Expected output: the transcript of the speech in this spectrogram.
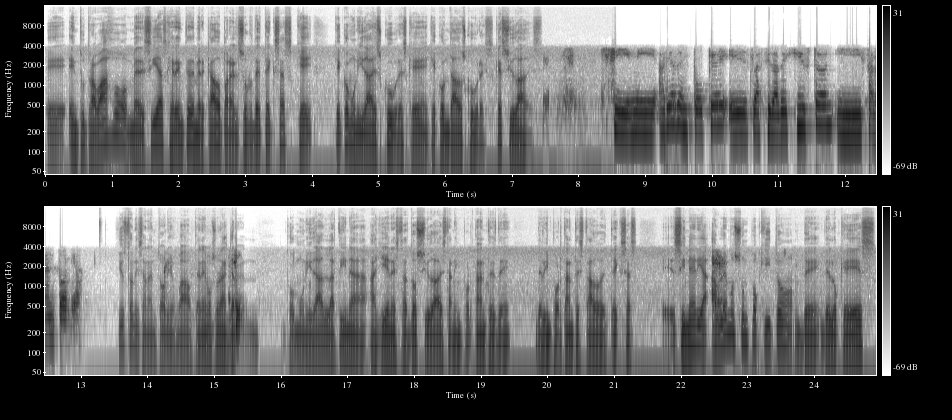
Eh, en tu trabajo, me decías, gerente de mercado para el sur de Texas, ¿qué, qué comunidades cubres? ¿Qué, qué condados cubres? ¿Qué ciudades? Sí, mi área de enfoque es la ciudad de Houston y San Antonio. Houston y San Antonio, wow, tenemos una gran comunidad latina allí en estas dos ciudades tan importantes de, del importante estado de Texas. Eh, Sineria, hablemos un poquito de, de, lo que es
